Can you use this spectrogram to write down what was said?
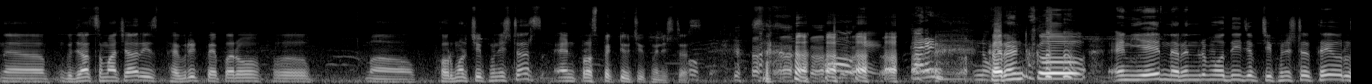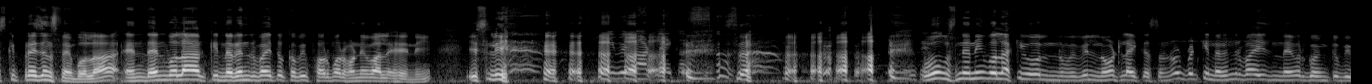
Gujarat Samachar is favourite paper of former chief ministers and prospective chief ministers okay. Current no. Current को एंड ये नरेंद्र मोदी जब चीफ मिनिस्टर थे और उसकी प्रेजेंस में बोला एंड देन बोला कि नरेंद्र भाई तो कभी फॉर्मर होने वाले हैं नहीं इसलिए He will not like us. वो उसने नहीं बोला कि वो will not like us not but कि नरेंद्र भाई is never going to be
